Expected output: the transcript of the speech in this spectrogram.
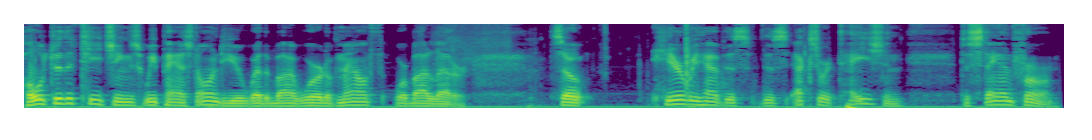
hold to the teachings we passed on to you, whether by word of mouth or by letter. So here we have this, this exhortation to stand firm.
